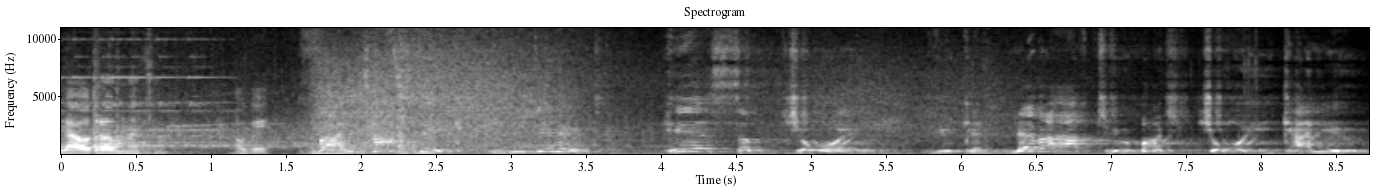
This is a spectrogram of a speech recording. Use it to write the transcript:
la otra dónde está? Ok. Fantastic! You did it! Here's some joy. You can never have too much joy, can you?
